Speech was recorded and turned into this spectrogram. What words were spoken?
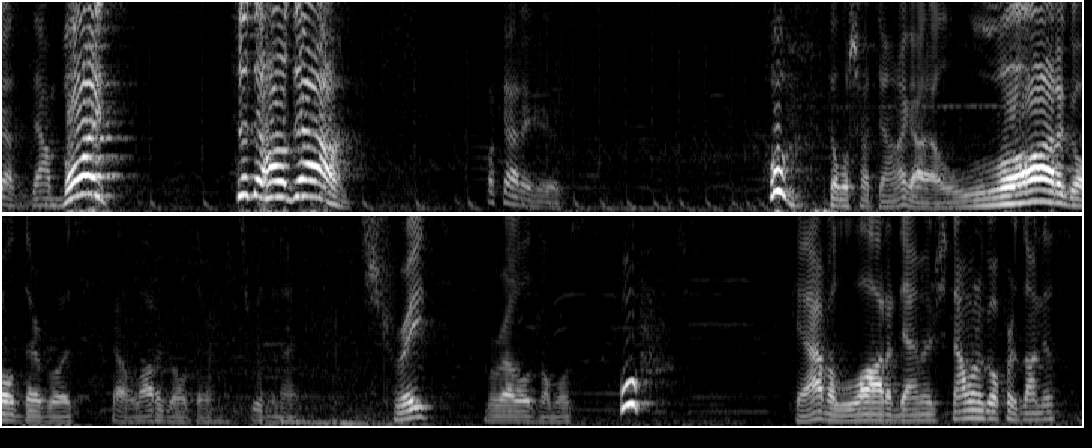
Ass down. Boys! Sit the hell down! Fuck out of here. Whew, double shot down. I got a lot of gold there, boys. Got a lot of gold there. It's really nice. Straight Morello's almost. Whew. Okay, I have a lot of damage. Now I want to go for Zhonya's.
